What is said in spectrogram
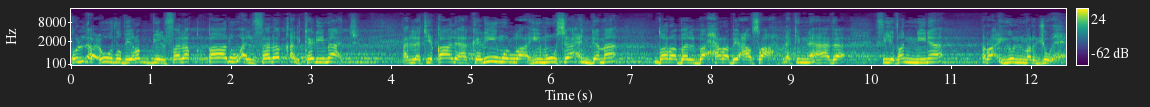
قل أعوذ برب الفلق. قالوا الفلق الكلمات التي قالها كليم الله موسى عندما ضرب البحر بعصاه لكن هذا في ظننا رأي مرجوح.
